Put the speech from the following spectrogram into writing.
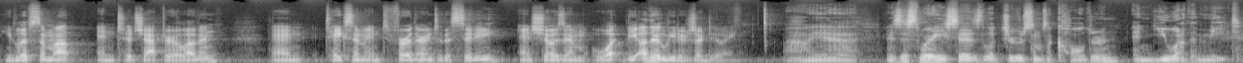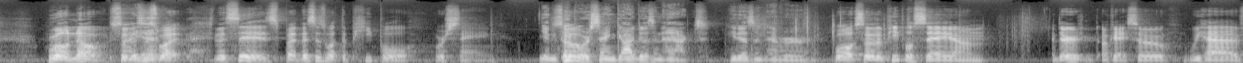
He lifts him up into chapter 11 and takes him in further into the city and shows him what the other leaders are doing. Oh, yeah. Is this where he says, Look, Jerusalem's a cauldron and you are the meat? Well, no. So Not this is what this is, but this is what the people were saying. Yeah, and So- people were saying God doesn't act. He doesn't ever. Well, so the people say um, they're okay. So we have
